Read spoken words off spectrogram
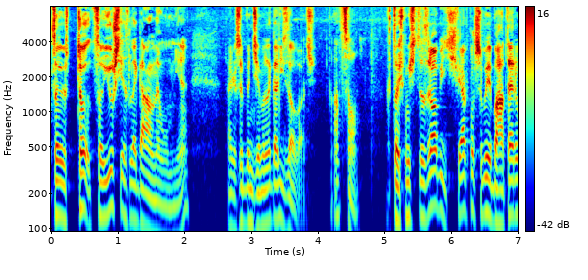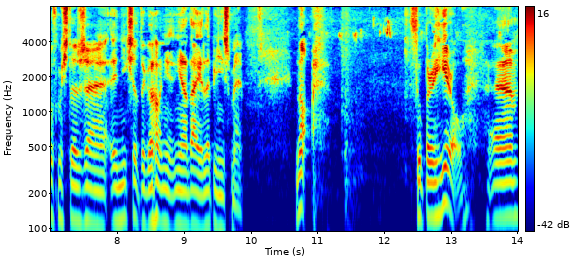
co, już, to, co już jest legalne u mnie. Także będziemy legalizować. A co? Ktoś musi to zrobić. Świat potrzebuje bohaterów. Myślę, że nikt się do tego nie, nie nadaje lepiej niż my. No, superhero. Em,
